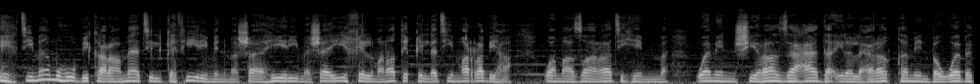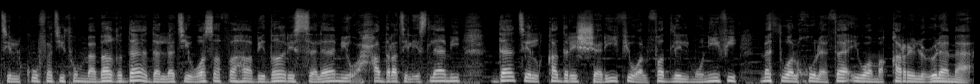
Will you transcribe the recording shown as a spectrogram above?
اهتمامه بكرامات الكثير من مشاهير مشايخ المناطق التي مر بها ومزاراتهم. ومن شيراز عاد إلى العراق من بوابة الكوفة ثم بغداد التي وصفها بدار السلام وحضرة الإسلام ذات القدر الشريف والفضل المنيف مثوى الخلفاء ومقر العلماء.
